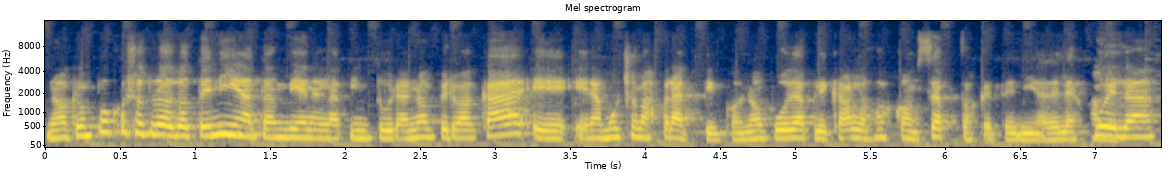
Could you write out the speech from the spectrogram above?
¿no? Que un poco yo lo, tenía también en la pintura, ¿no? Pero acá eh, era mucho más práctico, ¿no? Pude aplicar los dos conceptos que tenía de la escuela,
